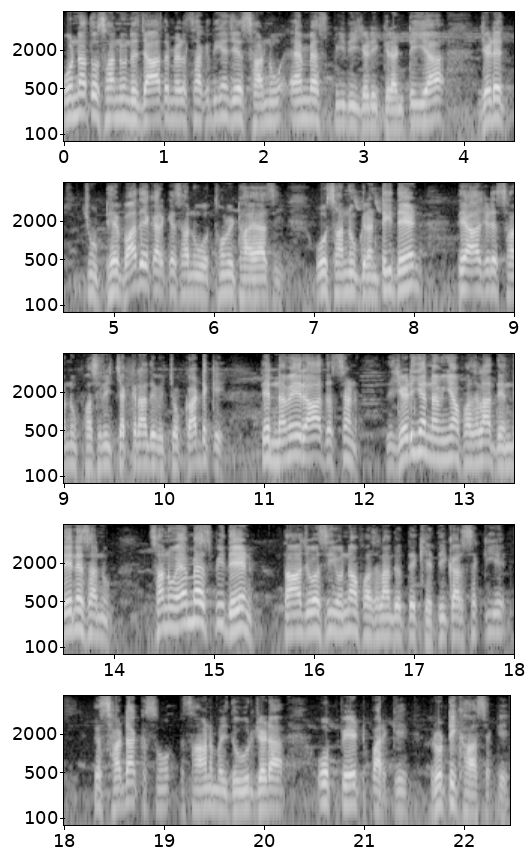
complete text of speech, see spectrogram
ਉਹਨਾਂ ਤੋਂ ਸਾਨੂੰ ਨਿਜਾਤ ਮਿਲ ਸਕਦੀ ਹੈ ਜੇ ਸਾਨੂੰ ਐਮਐਸਪੀ ਦੀ ਜਿਹੜੀ ਗਰੰਟੀ ਆ, ਜਿਹੜੇ ਝੂਠੇ ਵਾਅਦੇ ਕਰਕੇ ਸਾਨੂੰ ਉੱਥੋਂ ਵੀ ਠਾਇਆ ਸੀ, ਉਹ ਸਾਨੂੰ ਗਰੰਟੀ ਦੇਣ ਤੇ ਆ ਜਿਹੜੇ ਸਾਨੂੰ ਫਸਲੀ ਚੱਕਰਾਂ ਦੇ ਵਿੱਚੋਂ ਕੱਢ ਕੇ ਤੇ ਨਵੇਂ ਰਾਹ ਦੱਸਣ ਜਿਹੜੀਆਂ ਨਵੀਆਂ ਫਸਲਾਂ ਦਿੰਦੇ ਨੇ ਸਾਨੂੰ ਸਾਨੂੰ ਐਮਐਸਪੀ ਦੇਣ, ਤਾਂ ਜੋ ਅਸੀਂ ਉਹਨਾਂ ਫਸਲਾਂ ਦੇ ਉੱਤੇ ਖੇਤੀ ਕਰ ਸਕੀਏ ਤੇ ਸਾਡਾ ਕਿਸੋ- ਕਿਸਾਨ ਮਜ਼ਦੂਰ ਜਿਹੜਾ, ਉਹ ਪੇਟ ਭਰ ਕੇ ਰੋਟੀ ਖਾ ਸਕੇ।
